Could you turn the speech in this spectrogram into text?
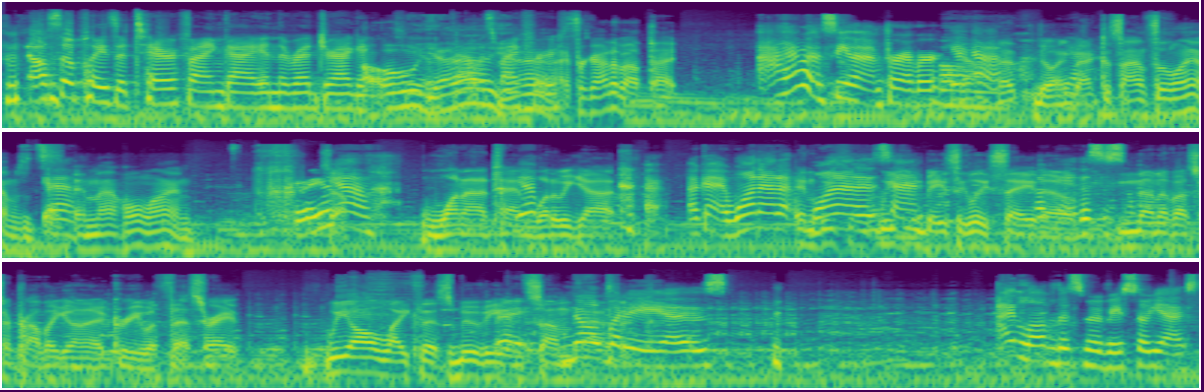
He also plays a terrifying guy in the Red Dragon. oh too. yeah, that was my yeah, first. I forgot about that. I haven't seen that in forever. Oh. yeah. That- going Yeah. back to Silence of the Lambs, it's Yeah. in that whole line. So, Yeah. one out of ten. Yep. What do we got? Uh, okay. One out of And one we, out can, of we can ten. basically say Okay, though, this none of us are probably going to agree with this, right? We all like this movie in Right. some Nobody is. I love this movie, so yes.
